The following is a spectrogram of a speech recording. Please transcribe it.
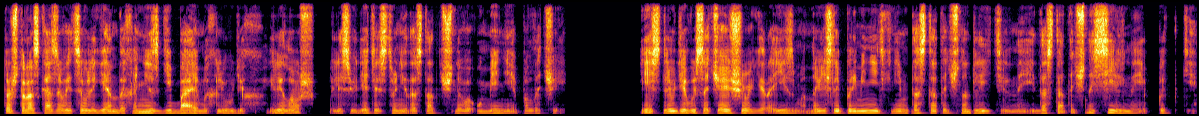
То, что рассказывается в легендах о несгибаемых людях, или ложь, или свидетельство недостаточного умения палачей. Есть люди высочайшего героизма, но если применить к ним достаточно длительные и достаточно сильные пытки,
